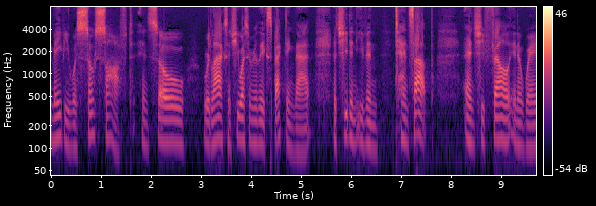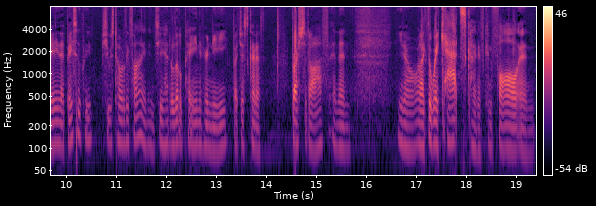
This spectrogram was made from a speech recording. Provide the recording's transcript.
maybe was so soft and so relaxed, and she wasn't really expecting that, that she didn't even tense up, and she fell in a way that basically she was totally fine, and she had a little pain in her knee, but just kind of brushed it off, and then you know, like the way cats kind of can fall, and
